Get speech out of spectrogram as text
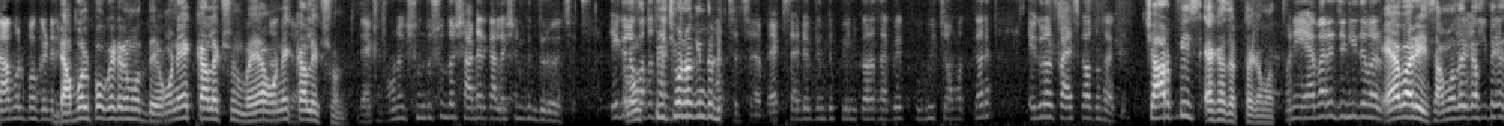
ডাবল পকেটের ডাবল পকেটের মধ্যে অনেক কালেকশন ভাইয়া অনেক আচ্ছা। কালেকশন দেখেন অনেক সুন্দর সুন্দর শার্টের কালেকশন কিন্তু রয়েছে। এগুলো কত? পিছনেও কিন্তু আচ্ছা আচ্ছা ব্যাক সাইডেও কিন্তু পিন করা থাকবে। খুবই চমৎকার। এগুলোর প্রাইস কত থাকবে? চার পিস এক হাজার টাকা মাত্র। মানে এভারেজে নিতে পারবে এভারেজ আমাদের কাছ থেকে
